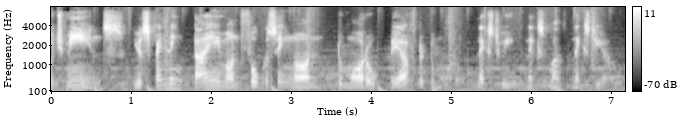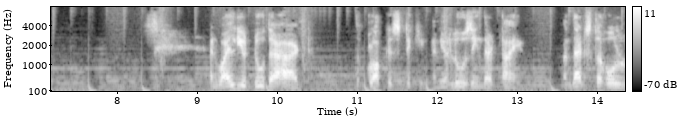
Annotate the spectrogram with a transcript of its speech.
Which means you're spending time on focusing on tomorrow, day after tomorrow, next week, next month, next year and while you do that, the clock is ticking and you're losing that time. And that's the whole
